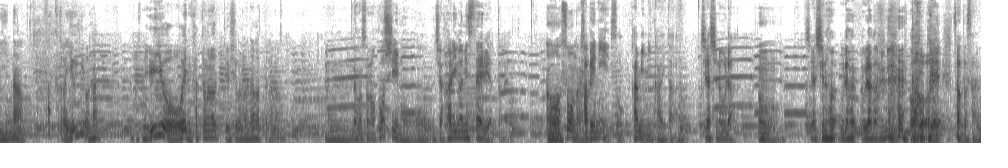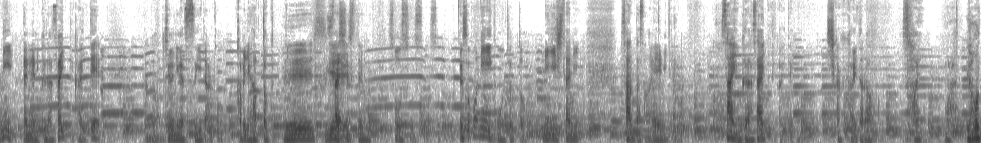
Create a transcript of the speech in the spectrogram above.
いいな。パックとか遊戯王な。遊戯王を親に買ってもらうっていう仕事がなかったから。うん。でもその欲しいもんをうちは張り紙スタイルやったのよああそうなんや。壁にそう紙に書いたあのチラシの裏。うんチラシの裏裏紙に こ書いうて。サンタさんに「何々ください」って書いてあの12月過ぎたらこう壁に貼っとくえー、すげえシステム。そうそうそうそう。でそこにこうちょっと右下に「サンタさんへ」みたいな「サインください」って書いてこう四角書いたらサインもらって。やっ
